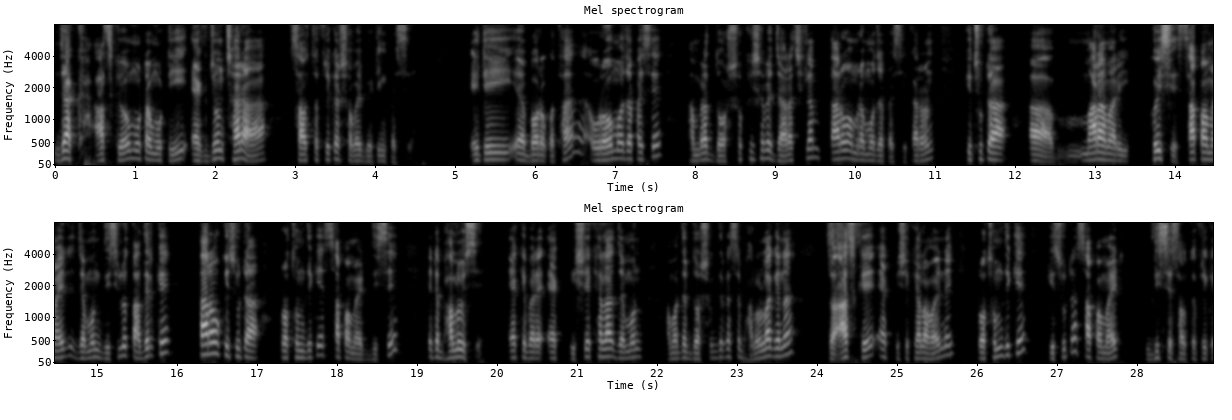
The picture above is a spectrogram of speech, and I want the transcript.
যাক, আজকেও মোটামুটি একজন ছাড়া সাউথ আফ্রিকার সবাই ব্যাটিং পাইছে। এটাই বড় কথা। ওরাও মজা পাইছে। আমরা দর্শক হিসেবে যারা ছিলাম, তারও আমরা মজা পাইছি। কারণ কিছুটা মারামারি হয়েছে ছাপামাইর যেমন দিছিল তাদেরকে, তারাও কিছুটা প্রথম দিকে ছাপামাইর দিছে। এটা ভালো হয়েছে একেবারে এক পিসে খেলা যেমন আমাদের দর্শকদের কাছে ভালো লাগে না। তো আজকে এক পিসে খেলা হয় নাই। প্রথম দিকে কিছুটা ছাপামাইর দিছে সাউথ আফ্রিকা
